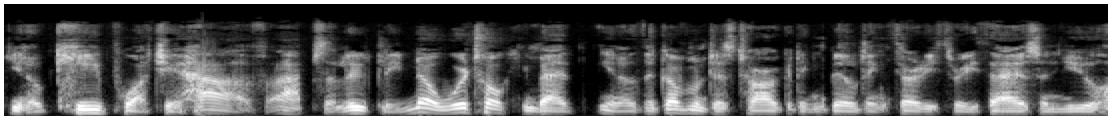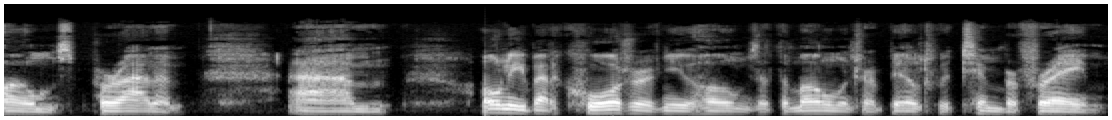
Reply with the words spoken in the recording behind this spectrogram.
you know, keep what you have. Absolutely. No, we're talking about you know the government is targeting building thirty three thousand new homes per annum. Um, only about a quarter of new homes at the moment are built with timber frame.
